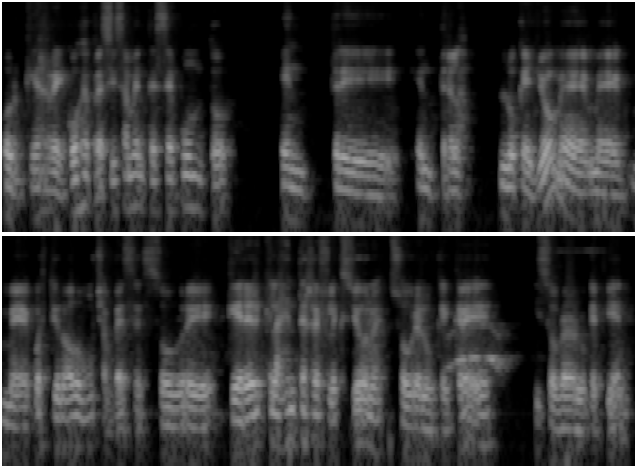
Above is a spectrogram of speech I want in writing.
porque recoge precisamente ese punto entre, entre lo que yo me, me, he cuestionado muchas veces sobre querer que la gente reflexione sobre lo que cree y sobre lo que tiene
